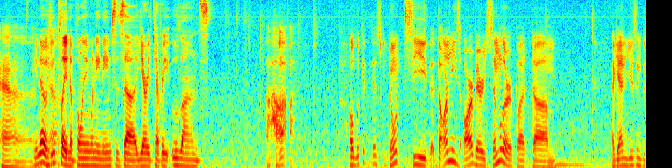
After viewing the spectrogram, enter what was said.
And You know he played Napoleon when he names his uh, Yari Kevri Ulans. Aha. Oh, look at this. We don't see the, the armies are very similar, but um, again, using the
